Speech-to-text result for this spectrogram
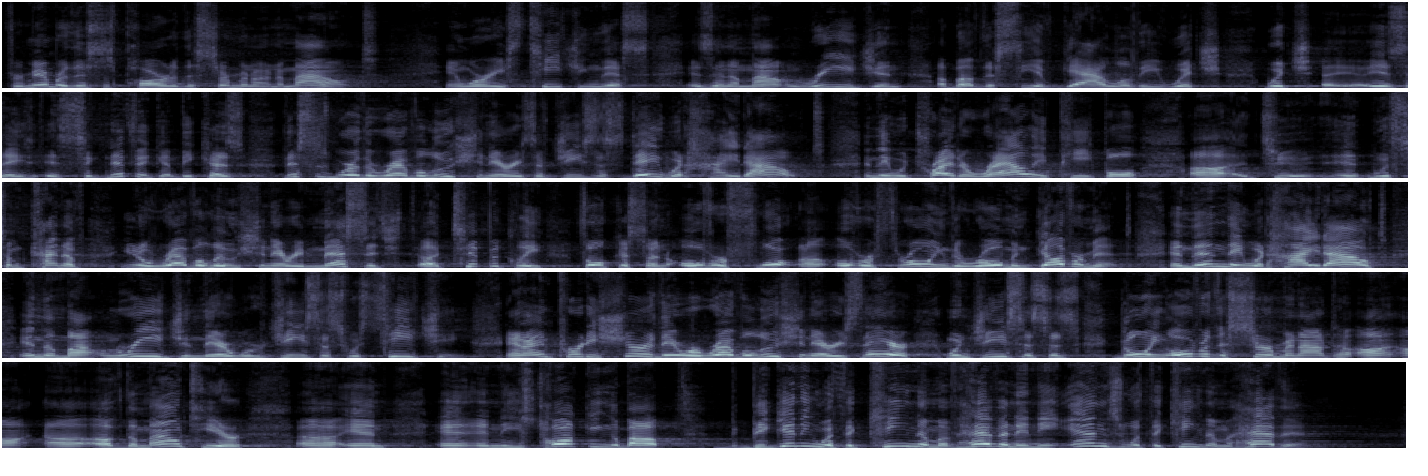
If Remember, this is part of the Sermon on the Mount and where he's teaching this is in a mountain region above the Sea of Galilee, which, which uh, is, a, is significant because this is where the revolutionaries of Jesus' day would hide out. And they would try to rally people uh, to, with some kind of you know, revolutionary message, uh, typically focused on overflow, uh, overthrowing the Roman government. And then they would hide out in the mountain region there where Jesus was teaching. And I'm pretty sure there were revolutionaries there when Jesus is going over the Sermon uh, of the Mount here. Uh, and, and he's talking about beginning beginning with the kingdom of heaven and he ends with the kingdom of heaven.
